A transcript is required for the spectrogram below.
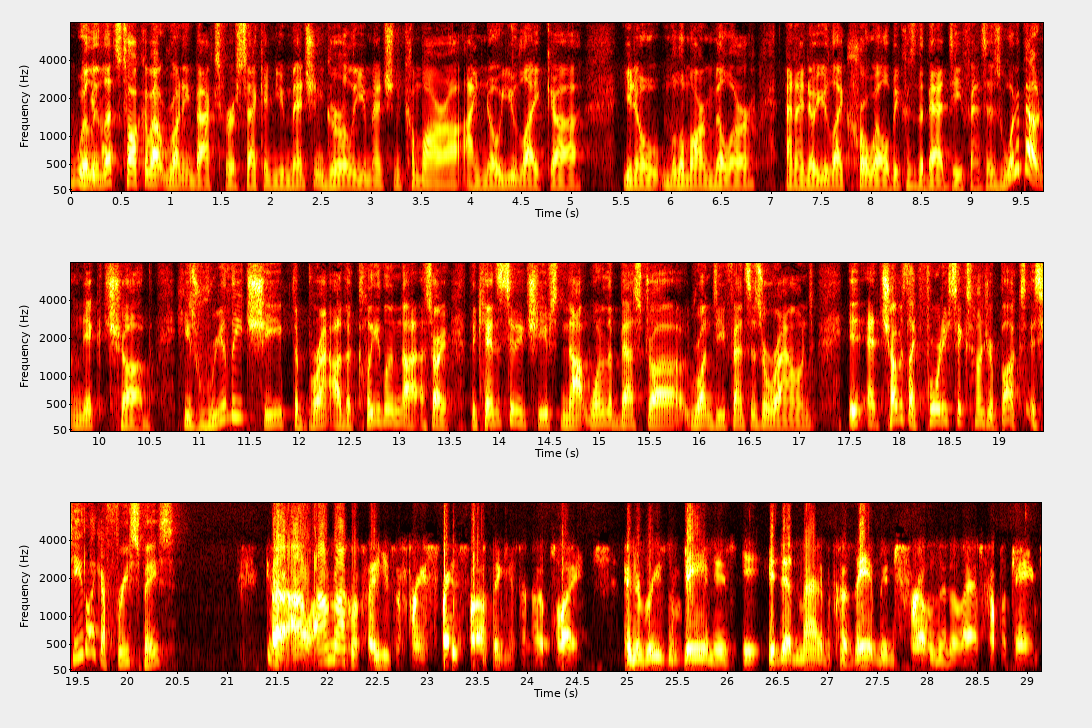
Willie, let's talk about running backs for a second. You mentioned Gurley, you mentioned Kamara. I know you like, uh, you know, Lamar Miller, and I know you like Crowell because of the bad defenses. What about Nick Chubb? He's really cheap. The Brown, uh, the Cleveland, uh, sorry, the Kansas City Chiefs, not one of the best uh, run defenses around. It, Chubb is like forty six hundred bucks. Is he like a free space? Yeah, I, am not going to say he's a free space, but I think he's a good play. And the reason being is it, it doesn't matter because they have been trailing in the last couple of games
